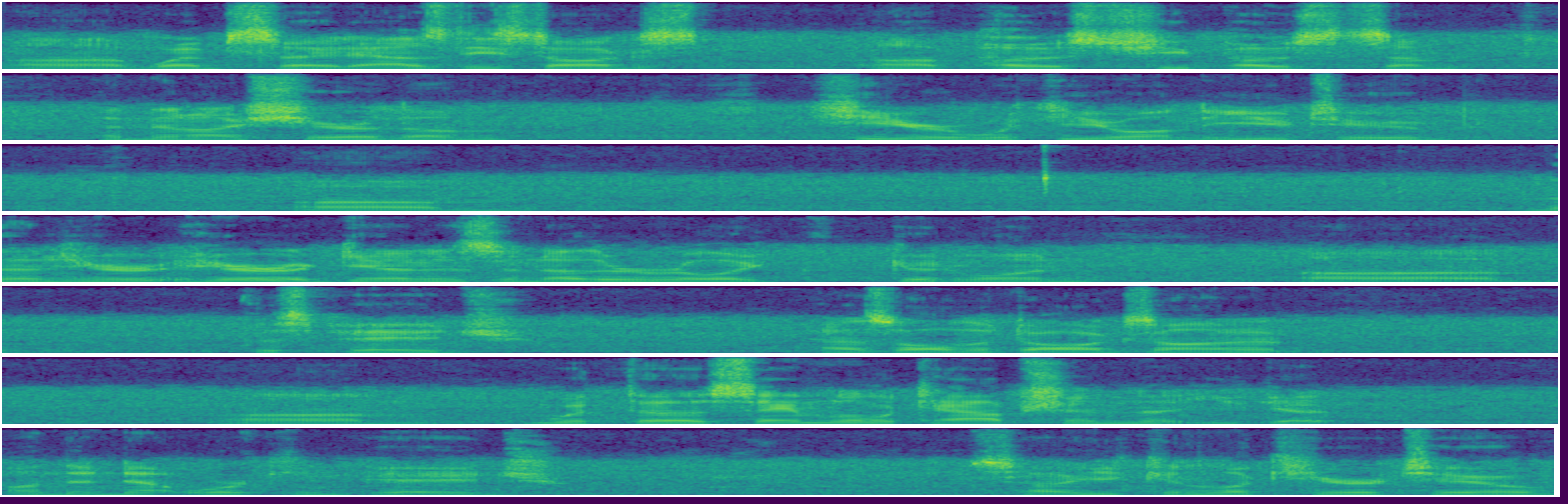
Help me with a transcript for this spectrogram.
uh, website. As these dogs uh, post, she posts them, and then I share them here with you on the YouTube. Um, and then here, here again is another really good one. Um, this page has all the dogs on it, um, with the same little caption that you get on the networking page. So you can look here too.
